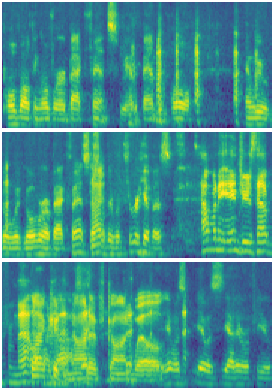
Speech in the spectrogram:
pole vaulting over our back fence. We had a bamboo pole and we would go, would go over our back fence and so That- there were three of us How many injuries happened from that? That one? my could gosh. not have gone well. it was it was yeah there were a few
